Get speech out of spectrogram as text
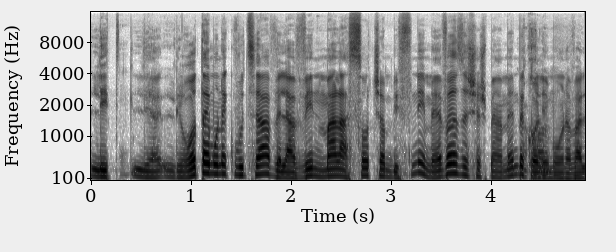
ל, לראות את האימוני קבוצה ולהבין מה לעשות שם בפנים, מעבר לזה שיש מאמן נכון. בכל אימון, אבל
